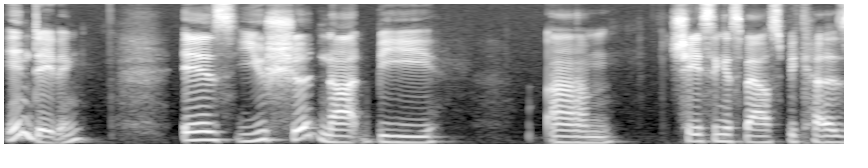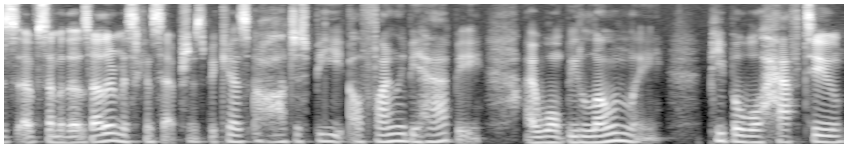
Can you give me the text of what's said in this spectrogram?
in dating is you should not be um, chasing a spouse because of some of those other misconceptions. Because oh, I'll just be, I'll finally be happy. I won't be lonely. People will have to,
